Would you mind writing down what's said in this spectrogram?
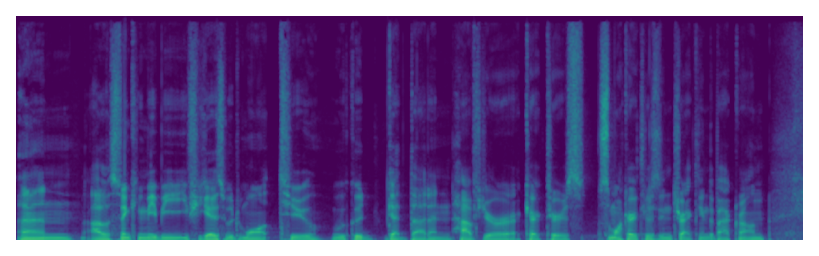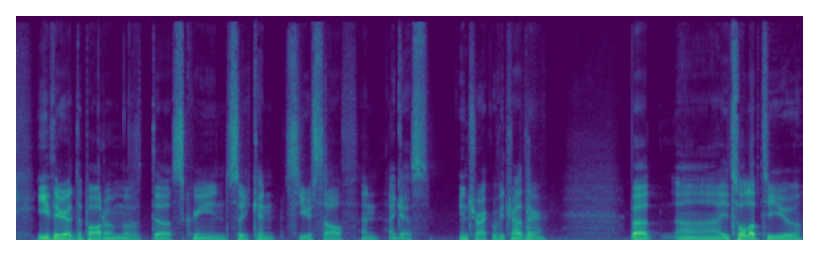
and I was thinking maybe if you guys would want to, we could get that and have your characters, small characters, interacting in the background, either at the bottom of the screen so you can see yourself and I guess interact with each other but uh, it's all up to you.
